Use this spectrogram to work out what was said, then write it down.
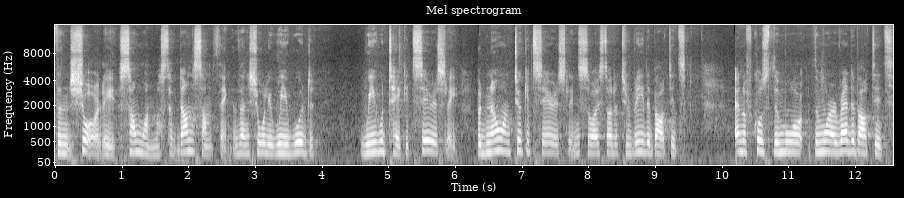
then surely someone must have done something. Then surely we would we would take it seriously. But no one took it seriously, and so I started to read about it. And of course, the more the more I read about it,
